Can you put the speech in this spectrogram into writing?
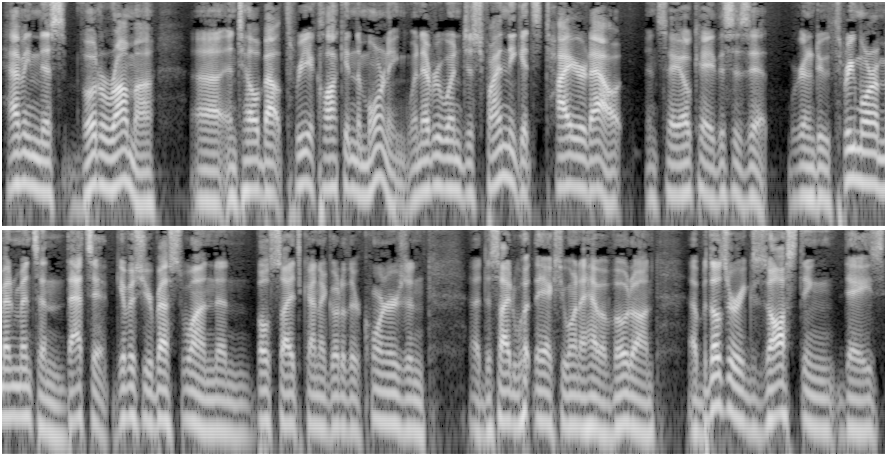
having this vote-a-rama uh, until about three o'clock in the morning when everyone just finally gets tired out and say, okay, this is it. We're going to do three more amendments and that's it. Give us your best one. And both sides kind of go to their corners and uh, decide what they actually want to have a vote on. Uh, but those are exhausting days.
